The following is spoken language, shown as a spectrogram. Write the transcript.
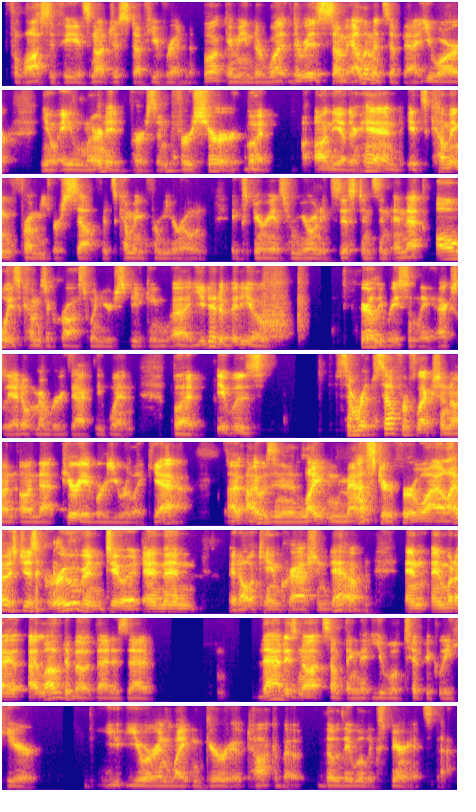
philosophy. It's not just stuff you've read in a book. I mean, there was there is some elements of that. You are, you know, a learned person for sure, but on the other hand, it's coming from yourself. It's coming from your own experience, from your own existence. And, and that always comes across when you're speaking. Uh, you did a video fairly recently, actually. I don't remember exactly when, but it was some self reflection on, on that period where you were like, yeah, I, I was an enlightened master for a while. I was just grooving to it. And then it all came crashing down. And and what I, I loved about that is that that is not something that you will typically hear you, your enlightened guru talk about, though they will experience that.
